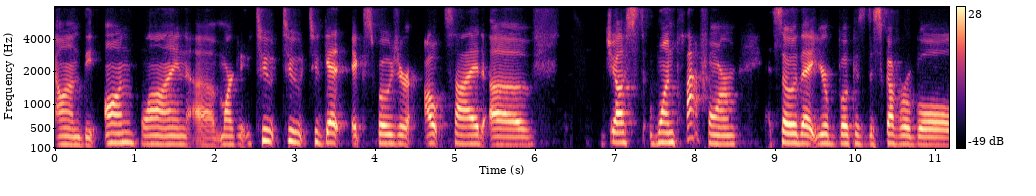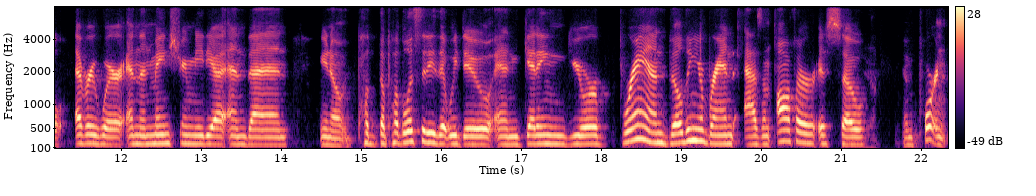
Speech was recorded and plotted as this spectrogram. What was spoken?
on the online uh, marketing to to to get exposure outside of just one platform so that your book is discoverable everywhere and then mainstream media and then you know the publicity that we do and getting your brand building your brand as an author is so yeah. important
